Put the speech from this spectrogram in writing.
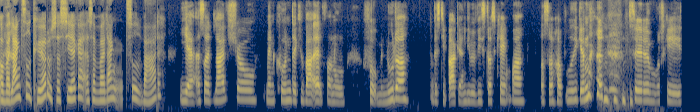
Og hvor lang tid kører du så cirka? Altså hvor lang tid var det? ja, altså et live show med en kunde, det kan vare alt fra nogle få minutter, hvis de bare gerne lige vil vise deres kamera, og så hoppe ud igen, til måske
